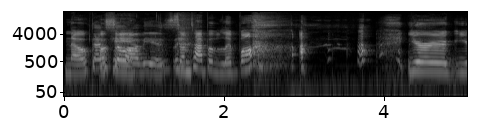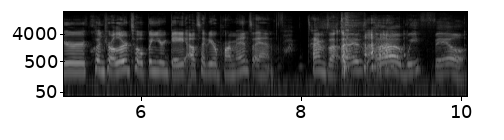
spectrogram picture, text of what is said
no. That's okay. so obvious. Some type of lip balm. your your controller to open your gate outside your apartments and fuck, time's up. Time's up. We fail.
